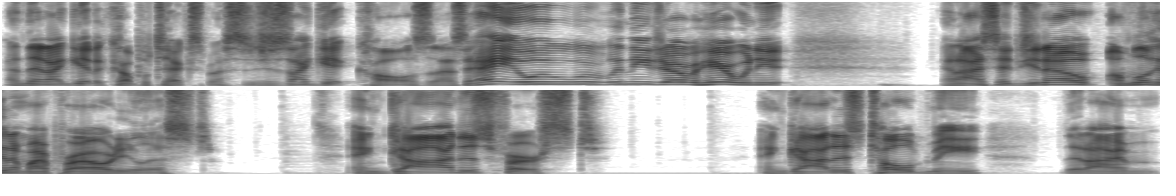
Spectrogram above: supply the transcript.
And then I get a couple text messages, I get calls, and I say, "Hey, we, we need you over here. We need." And I said, "You know, I'm looking at my priority list, and God is first, and God has told me that I'm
